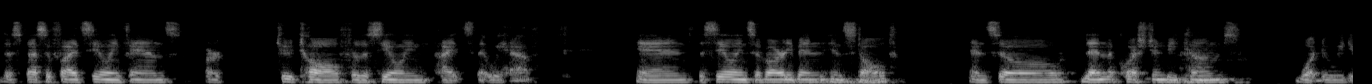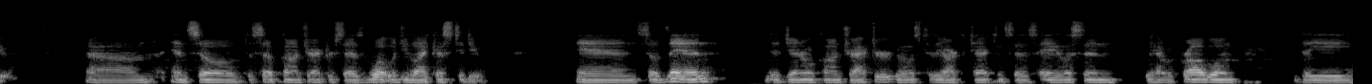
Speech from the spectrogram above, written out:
the specified ceiling fans are too tall for the ceiling heights that we have. And the ceilings have already been installed. And so then the question becomes, what do we do? Um, and so the subcontractor says, what would you like us to do? And so then the general contractor goes to the architect and says, hey, listen, we have a problem. The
